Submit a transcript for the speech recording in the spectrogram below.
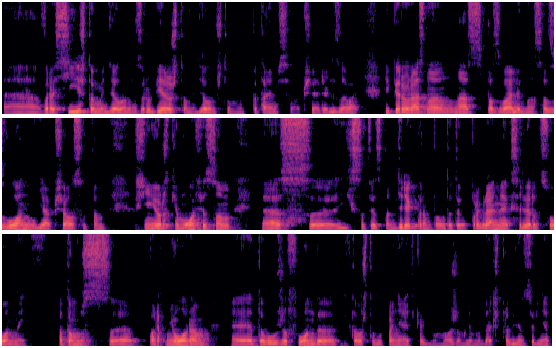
в России, что мы делаем на зарубеже, что мы делаем, что мы пытаемся вообще реализовать. И первый раз на, нас позвали на созвон, я общался там с нью-йоркским офисом, э, с их, соответственно, директором по вот этой вот программе акселерационной, потом с э, партнером, этого уже фонда для того, чтобы понять, как бы можем ли мы дальше продвинуться или нет.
